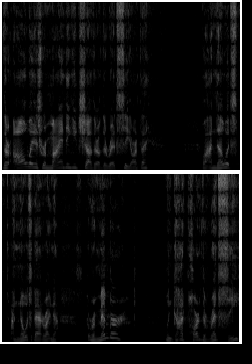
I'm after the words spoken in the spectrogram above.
they're always reminding each other of the Red Sea, aren't they? Well, I know it's I know it's bad right now. But remember when God parted the Red Sea?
